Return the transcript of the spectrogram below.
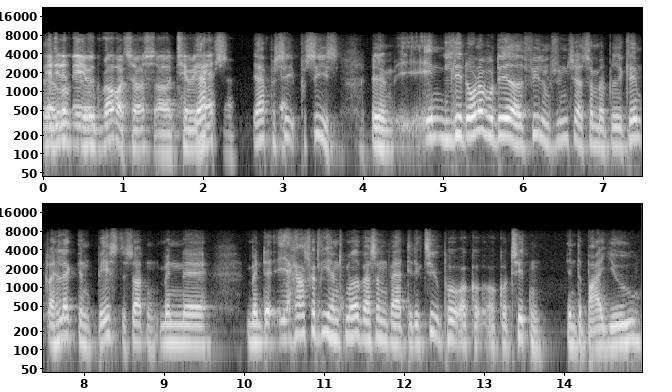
Ja, det er den med Eric Roberts også, og Terry ja, Hatcher. Ja, præcis. Ja. præcis. Øhm, en lidt undervurderet film, synes jeg, som er blevet glemt, og heller ikke den bedste sådan, men, øh, men det, jeg kan også godt lide hans måde at være sådan være detektiv på og gå, og gå til den in the bayou.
